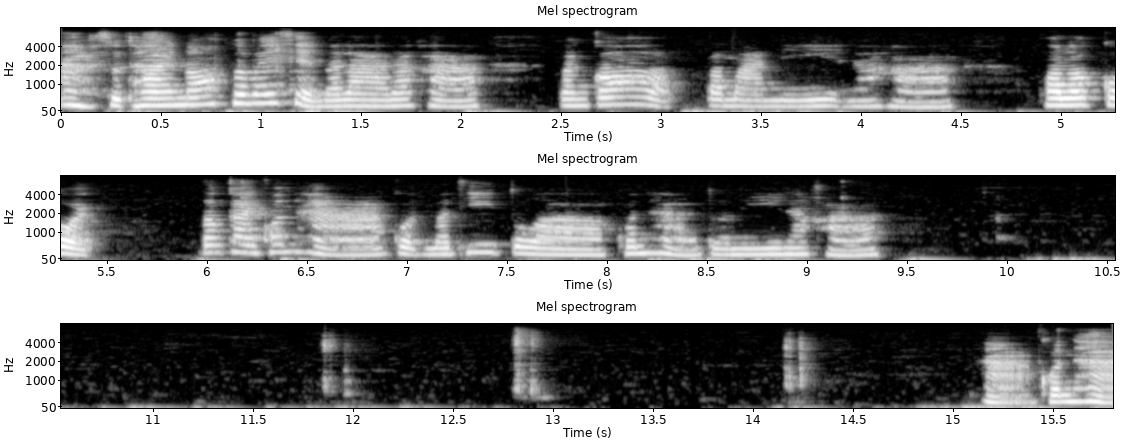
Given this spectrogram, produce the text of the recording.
อะสุดท้ายเนาะเพื่อไม่เสียเวลานะคะ มันก็ประมาณนี้นะคะ พอเรากดต้องการค้นหากดมาที่ตัวค้นหาตัวนี้นะคะอ่าค้นหา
